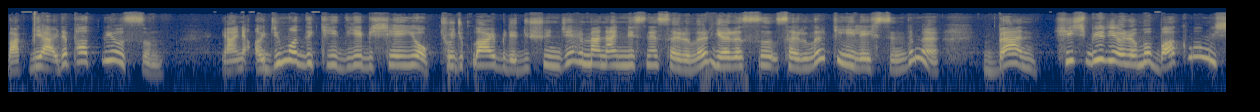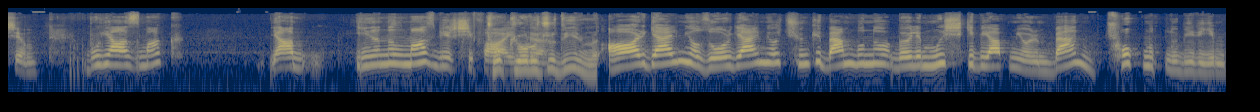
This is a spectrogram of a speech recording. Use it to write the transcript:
bak bir yerde patlıyorsun. Yani acımadı ki diye bir şey yok. Çocuklar bile düşünce hemen annesine sarılır, yarası sarılır ki iyileşsin değil mi? Ben hiçbir yarama bakmamışım. Bu yazmak ya inanılmaz bir şifaydı. Çok yorucu değil mi? Ağır gelmiyor, zor gelmiyor çünkü ben bunu böyle mış gibi yapmıyorum. Ben çok mutlu biriyim.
